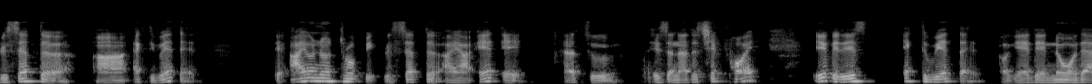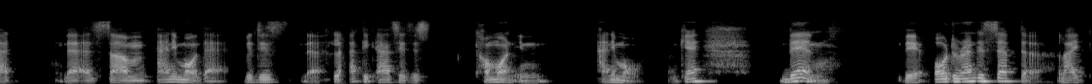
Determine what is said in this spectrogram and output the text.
receptor are activated, the ionotropic receptor IR8A has to is another checkpoint. If it is activated, okay, they know that there's some animal there, which is the lactic acid is common in animal, okay? Then the odorant receptor like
